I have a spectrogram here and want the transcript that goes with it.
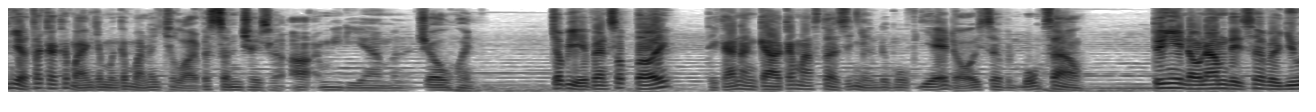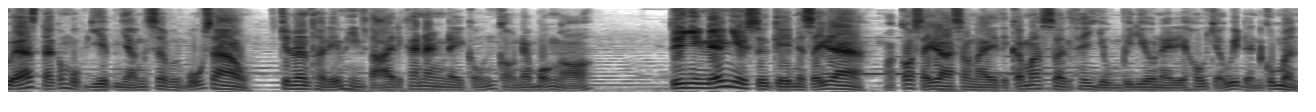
Xin chào tất cả các bạn, chào mừng các bạn đã trở lại với Sun Chaser Art Media, mình là Joe Huỳnh. Trong dịp event sắp tới, thì khả năng cao các Master sẽ nhận được một vé đổi server 4 sao. Tuy nhiên đầu năm thì server US đã có một dịp nhận server 4 sao Cho nên thời điểm hiện tại thì khả năng này cũng còn đang bỏ ngỏ. Tuy nhiên nếu như sự kiện này xảy ra hoặc có xảy ra sau này thì các Master có thể dùng video này để hỗ trợ quyết định của mình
